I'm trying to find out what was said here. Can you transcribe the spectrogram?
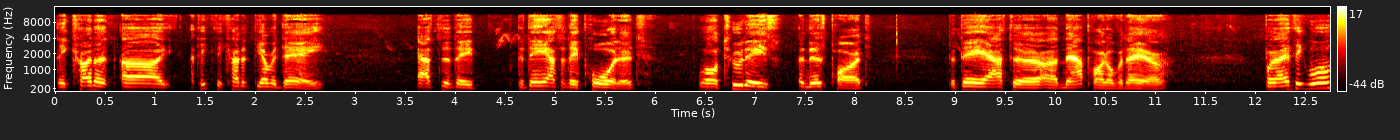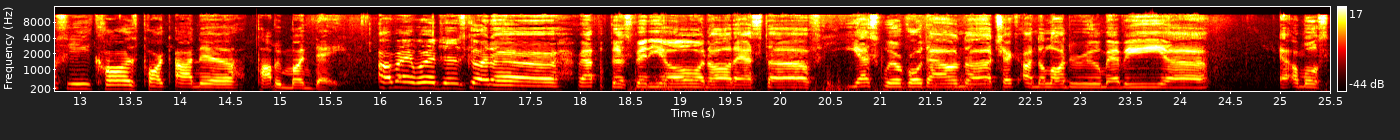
They cut it. Uh, I think they cut it the other day. After they, the day after they poured it. Well, two days in this part. The day after uh, that part over there. But I think we'll see cars parked on there probably Monday. Alright, we're just gonna wrap up this video and all that stuff. Yes, we'll go down, uh, check on the laundry room every, uh, almost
